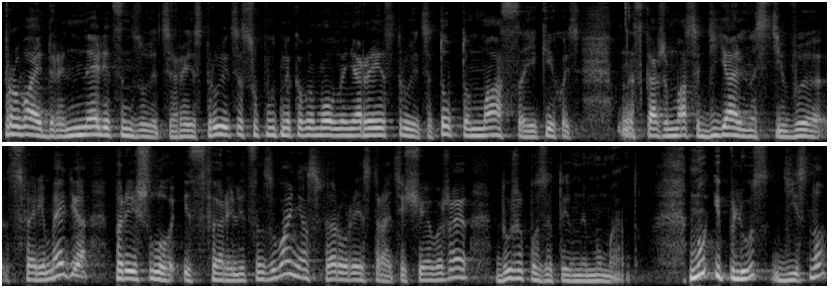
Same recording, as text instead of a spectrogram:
провайдери не ліцензуються, реєструються, супутникове мовлення реєструється. Тобто маса якихось, скажімо, маса діяльності в сфері медіа перейшло із сфери ліцензування в сферу реєстрації, що я вважаю дуже позитивним моментом. Ну і плюс дійсно.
